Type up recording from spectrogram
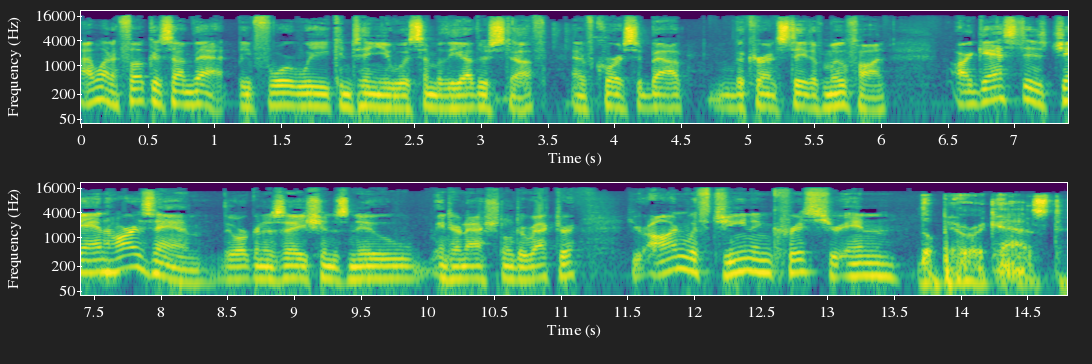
I want to focus on that before we continue with some of the other stuff, and of course about the current state of MUFON. Our guest is Jan Harzan, the organization's new international director. You're on with Gene and Chris. You're in the Paracast.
